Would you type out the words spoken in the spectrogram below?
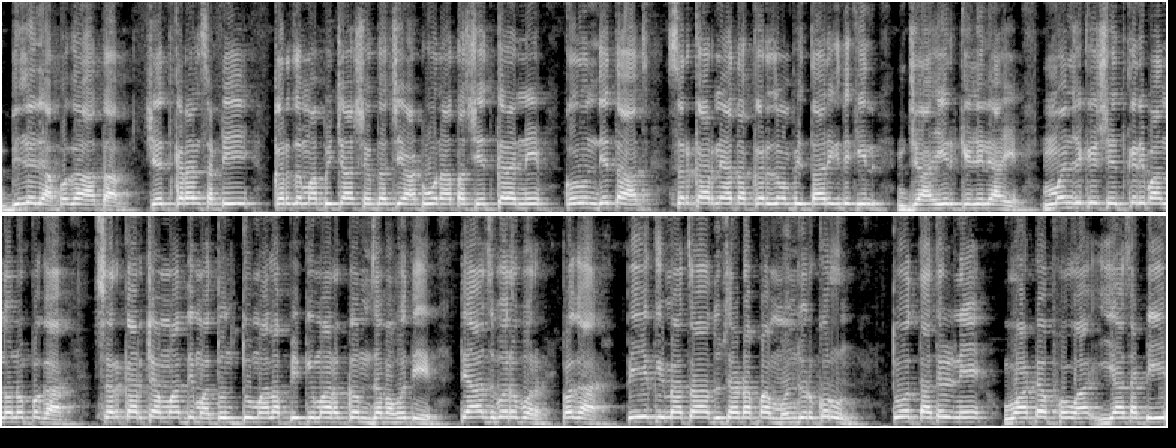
दिलेल्या बघा आता शेतकऱ्यांसाठी कर्जमाफीच्या शब्दाची आठवण आता शेतकऱ्यांनी करून देताच सरकारने आता कर्जमाफी तारीख देखील जाहीर केलेली आहे. म्हणजे की शेतकरी बांधवांनो बघा सरकारच्या माध्यमातून तुम्हाला पीक विमा रक्कम जमा होते. त्याचबरोबर बघा पीक विम्याचा दुसरा टप्पा मंजूर करून तो तातडीने वाटप व्हावा. यासाठी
